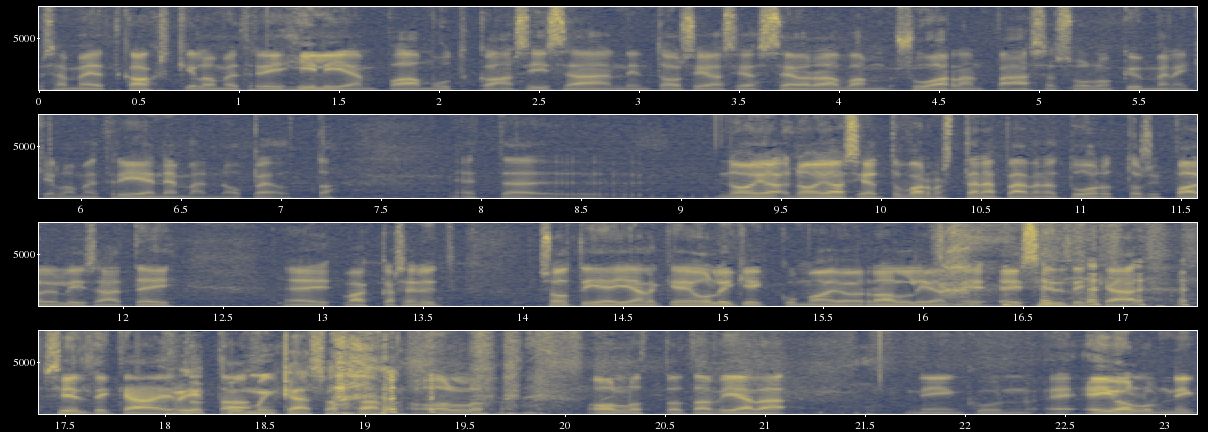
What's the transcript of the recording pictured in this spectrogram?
sä meet kaksi kilometriä hiljempaa mutkaan sisään, niin tosiasiassa seuraavan suoran päässä sulla on 10 kilometriä enemmän nopeutta. että noi, noi asiat on varmasti tänä päivänä tuonut tosi paljon lisää, että ei, ei, vaikka se nyt sotien jälkeen olikin, kun mä ajoin rallia, niin ei siltikään, siltikään ei, tota, ollut, ollut tota vielä niin kuin, ei ollut niin,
